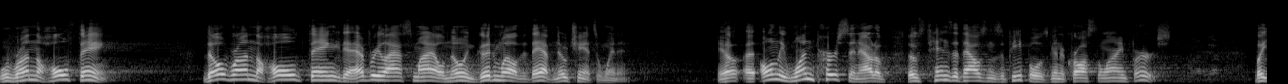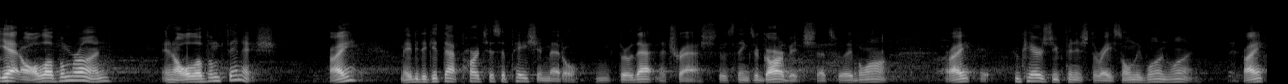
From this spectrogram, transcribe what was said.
will run the whole thing. They'll run the whole thing to every last mile, knowing good and well that they have no chance of winning. You know, uh, only one person out of those tens of thousands of people is going to cross the line first. But yet, all of them run and all of them finish, right? Maybe to get that participation medal, you throw that in the trash. Those things are garbage. That's where they belong, right? Who cares you finished the race? Only one won right?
